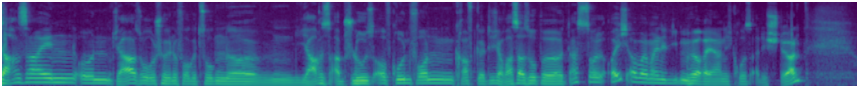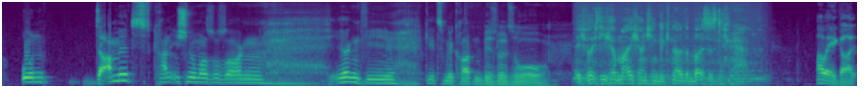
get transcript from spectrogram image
Dasein und ja, so schöne vorgezogene Jahresabschluss aufgrund von kraftgöttlicher Wassersuppe. Das soll euch aber, meine lieben Hörer, ja nicht großartig stören. Und damit kann ich nur mal so sagen, irgendwie geht es mir gerade ein bisschen so. Ich fürchte, ich habe ein Eichhörnchen geknallt und weiß es nicht mehr. Aber egal.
